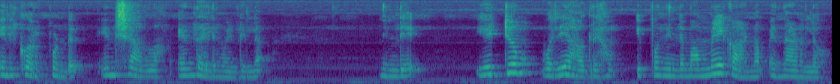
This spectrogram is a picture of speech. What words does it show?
എനിക്ക് ഉറപ്പുണ്ട്. ഇൻഷാ അല്ലാ എന്തായാലും വേണ്ടില്ല. നിന്റെ ഏറ്റവും വലിയ ആഗ്രഹം ഇപ്പോൾ നിന്റെ മമ്മയെ കാണണം എന്നാണല്ലോ.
